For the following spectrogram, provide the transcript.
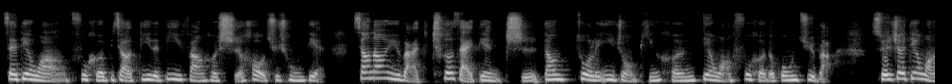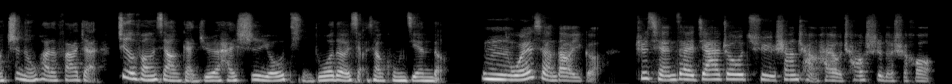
在电网负荷比较低的地方和时候去充电，相当于把车载电池当做了一种平衡电网负荷的工具吧。随着电网智能化的发展，这个方向感觉还是有挺多的想象空间的。嗯，我也想到一个，之前在加州去商场还有超市的时候。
